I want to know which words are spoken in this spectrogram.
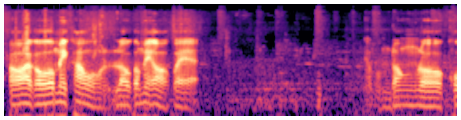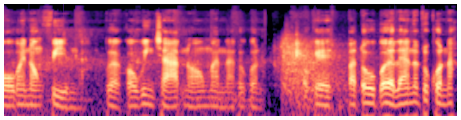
เพราะว่าเขาก็ไม่เข้าเราก็ไม่ออกไปอะผมต้องรอโค้ชให้น้องฟิล์มนะเพื่อเขาวิ่งชาร์จน้องมันนะทุกคน โอเค ประตูเปิดแล้วนะทุกคนนะ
